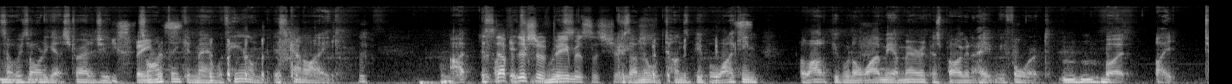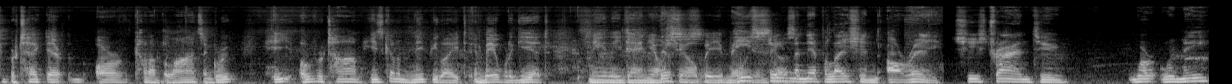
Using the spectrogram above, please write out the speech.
So he's Mhm. already got strategy. He's famous. So I'm thinking, man, with him, it's kind of like I, The definition of famous has changed. because I know tons of people like him. a lot of people don't like me. America's probably going to hate me for it. Mhm. But like to protect our, our kind of alliance and group, he over time he's going to manipulate and be able to get Neeley, Danielle, This is- Shelby, Morgan, He's seen Justin. manipulation already. She's trying to work with me,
